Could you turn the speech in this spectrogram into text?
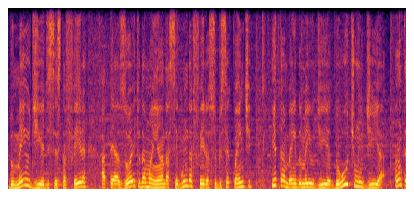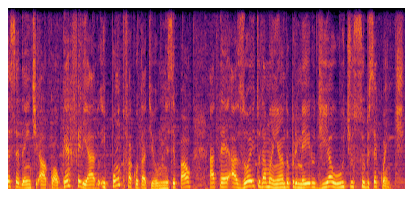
do meio-dia de sexta-feira até as 8 da manhã da segunda-feira subsequente e também do meio-dia do último dia antecedente a qualquer feriado e ponto facultativo municipal até as 8 da manhã do primeiro dia útil subsequente.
